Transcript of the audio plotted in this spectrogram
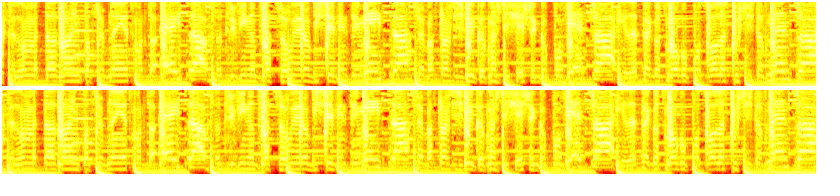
Xylometazolin potrzebny jest mordo ASAP Za triwinu dwa strzały robi się więcej miejsca. Trzeba sprawdzić wilgotność dzisiejszego powietrza. Ile tego smogu pozwolę wpuścić do wnętrza? Xylometazolin potrzebny jest mordo ASAP Za triwinu dwa strzały robi się więcej miejsca. Trzeba sprawdzić wilgotność dzisiejszego powietrza. Ile tego smogu pozwolę wpuścić do wnętrza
